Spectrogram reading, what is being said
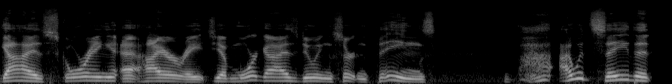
guys scoring at higher rates. You have more guys doing certain things. I, I would say that.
